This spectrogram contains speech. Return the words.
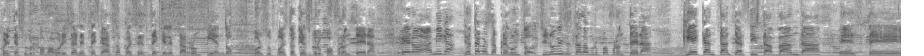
frente a su grupo favorito, en este caso pues este que le está rompiendo, por supuesto que es Grupo Frontera. Pero amiga, yo te hago esa pregunta, si no hubiese estado Grupo Frontera, ¿qué cantante, artista, banda, este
